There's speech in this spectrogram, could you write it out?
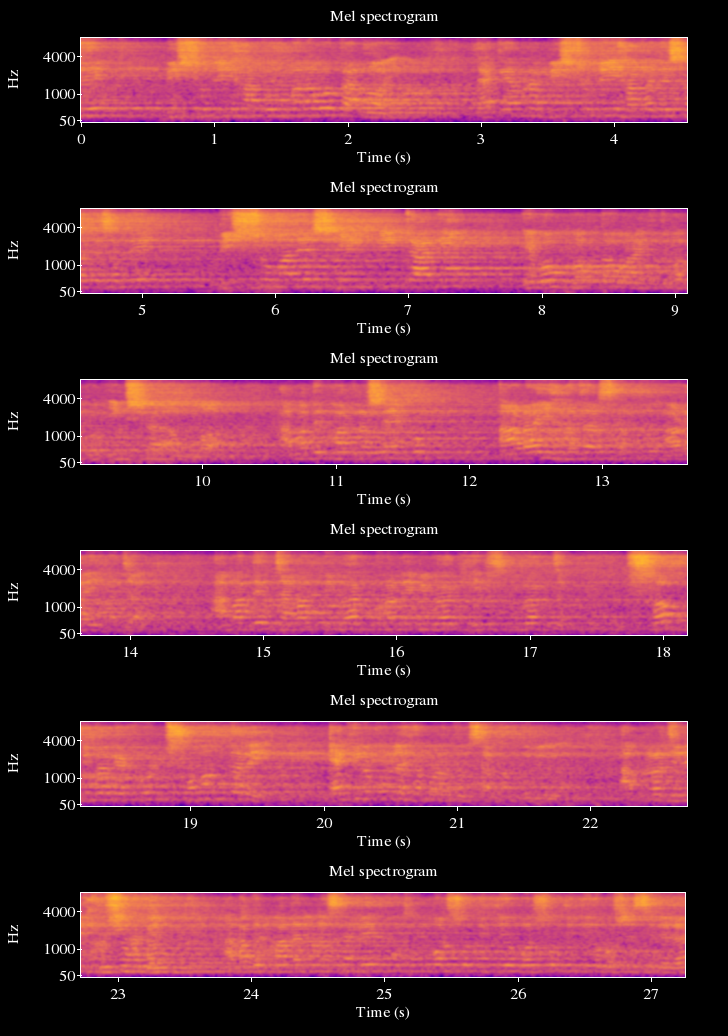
যে বিশ্বজয়ী হাফেজ বানাবো তা নয়। তাকে আমরা বিশ্বজয়ী হাফেজের সাথে সাথে বিশ্বমানের শিল্পী, কারি এবং বক্তা বানাই দিতে পারব ইনশা আল্লাহ আমাদের মাদ্রাসায় এখন আড়াই হাজার ছাত্র, আড়াই হাজার। আমাদের জামাত বিভাগ, কোরআনী বিভাগ হিপস বিভাগ সব বিভাগ এখন সমান্তরে একই রকম লেখাপড়া চলছে, আলহামদুলিল্লাহ। আপনারা জেনে খুশি হবেন, আমাদের মাদানী ইসলামের প্রথম বর্ষ, দ্বিতীয় বর্ষ, তৃতীয় বর্ষের ছেলেরা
